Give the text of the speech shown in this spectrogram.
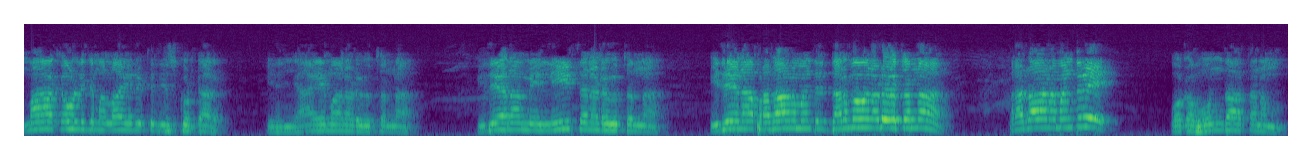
మా అకౌంట్ నుంచి మళ్ళా వెనక్కి తీసుకుంటారు. ఇది న్యాయమా అని అడుగుతున్నా. ఇదేనా మీ నీతి అని అడుగుతున్నా. ఇదేనా ప్రధానమంత్రి ధర్మం అని అడుగుతున్నా. ప్రధానమంత్రి ఒక హుందాతనం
